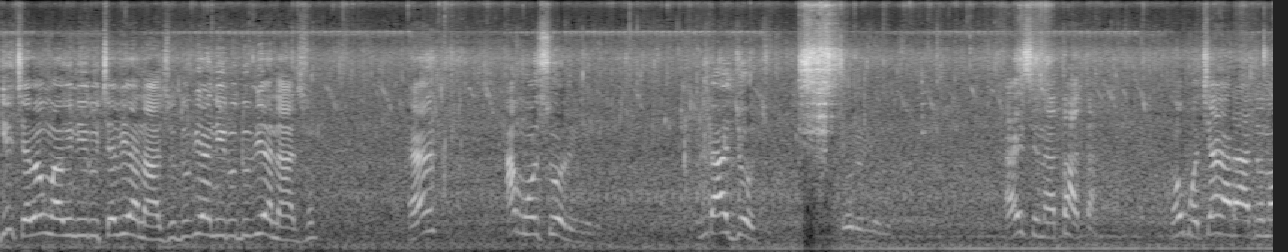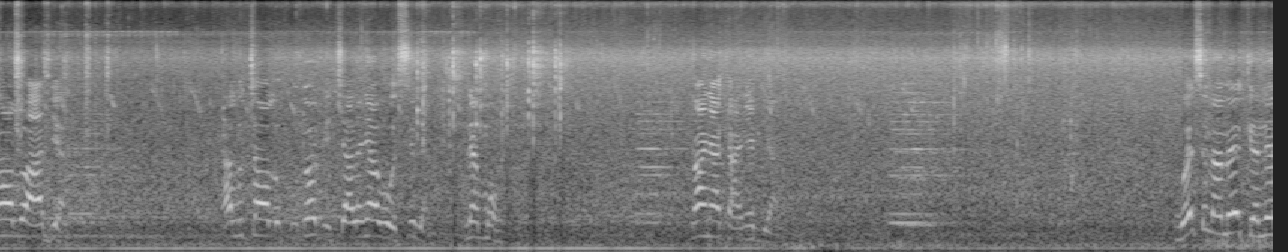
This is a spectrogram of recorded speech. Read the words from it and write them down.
Gị chebe nwa gị n'iru chebe ya n'azụ dubi ya n'iru dubi ya n'azụ. Ee amoosu orimiri. Ndị ajọ otu orimiri. Anyị si na tata na ụbọchị aghara adị n'ọlụ abịa alụcha ọlụ kwudo obi chiala ya bụ osile lemon. N'anya ka anyị bịara wee sị na m ekene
